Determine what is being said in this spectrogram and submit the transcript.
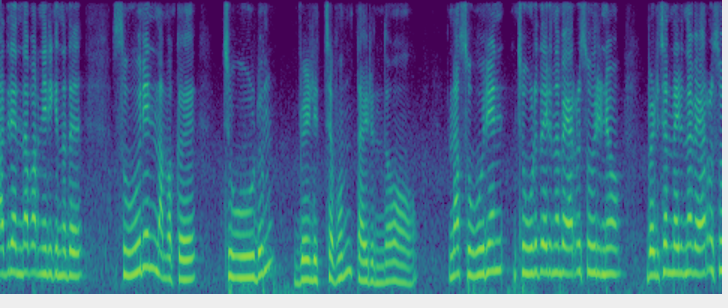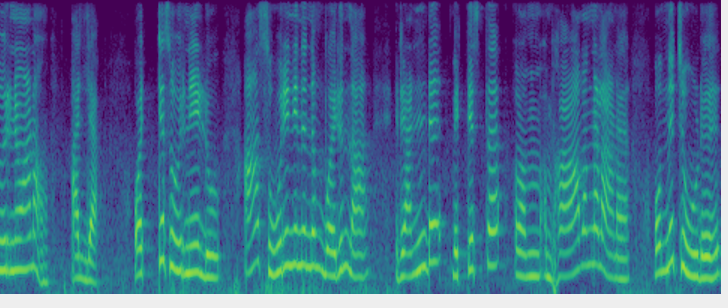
അതിലെന്താ പറഞ്ഞിരിക്കുന്നത്? സൂര്യൻ നമുക്ക് ചൂടും വെളിച്ചവും തരുന്നു. എന്നാൽ സൂര്യൻ ചൂട് തരുന്ന വേറൊരു സൂര്യനോ വെളിച്ചം തരുന്ന വേറൊരു സൂര്യനോ ആണോ? അല്ല. ഒറ്റ സൂര്യനേ ഉള്ളൂ. ആ സൂര്യനിൽ നിന്നും വരുന്ന രണ്ട് വ്യത്യസ്ത ഭാവങ്ങളാണ്. ഒന്ന് ചൂട്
